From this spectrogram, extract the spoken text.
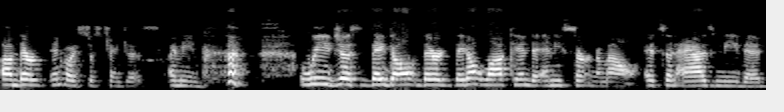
Um, their invoice just changes. I mean, we just they don't they're they don't lock into any certain amount. It's an as needed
